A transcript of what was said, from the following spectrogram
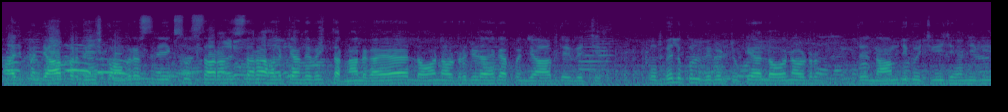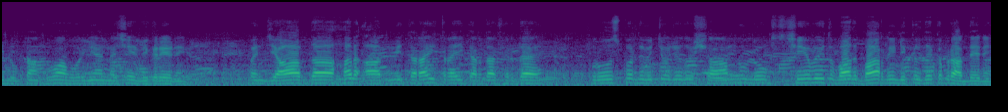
ਅੱਜ ਪੰਜਾਬ ਪ੍ਰਦੇਸ਼ ਕਾਂਗਰਸ ਨੇ 117 ਦੇ 17 ਹਲਕਿਆਂ ਦੇ ਵਿੱਚ ਧਰਨਾ ਲਗਾਇਆ ਹੈ। ਲਾਅ ਐਂਡ ਆਰਡਰ ਜਿਹੜਾ ਹੈਗਾ ਪੰਜਾਬ ਦੇ ਵਿੱਚ, ਉਹ ਬਿਲਕੁਲ ਵਿਗੜ ਚੁੱਕਿਆ ਲਾਅ ਐਂਡ ਆਰਡਰ ਦੇ ਨਾਮ ਦੀ ਕੋਈ ਚੀਜ਼ ਹੈ ਨਹੀਂ ਕਿ ਲੁੱਟਾਂ ਖੋਹਾਂ ਹੋ ਰਹੀਆਂ, ਨਸ਼ੇ ਵਿਗਰੇ ਨੇ। ਪੰਜਾਬ ਦਾ ਹਰ ਆਦਮੀ ਤਰਾਈ ਤਰਾਈ ਕਰਦਾ ਫਿਰਦਾ ਹੈ। ਫਿਰੋਜ਼ਪੁਰ ਦੇ ਵਿੱਚੋਂ ਜਦੋਂ ਸ਼ਾਮ ਨੂੰ ਲੋਕ 6 ਵਜੇ ਤੋਂ ਬਾਅਦ ਬਾਹਰ ਨਹੀਂ ਨਿਕਲਦੇ, ਘਬਰਾਉਂਦੇ ਨੇ।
